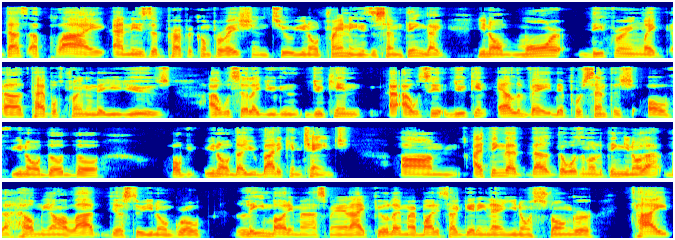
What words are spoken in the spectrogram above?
does apply and is a perfect comparison to, you know, training is the same thing. Like, you know, more different like, uh, type of training that you use. I would say like you can, you can, I would say you can elevate the percentage of, you know, the, the, of, you know, that your body can change. Um, I think that, that, that was another thing, you know, that, that helped me out a lot just to, you know, grow lean body mass, man. I feel like my body start getting like, you know, stronger, tight.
